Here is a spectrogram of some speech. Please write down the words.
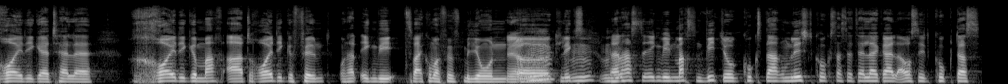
räudiger Teller, räudige Machart, räudig gefilmt und hat irgendwie 2,5 Millionen Ja. äh, Klicks. Dann hast du irgendwie, machst ein Video, guckst nach dem Licht, guckst, dass der Teller geil aussieht, guckst, dass,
